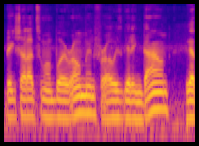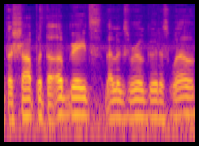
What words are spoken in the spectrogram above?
Big shout out to my boy Roman for always getting down. We got the shop with the upgrades. That looks real good as well.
